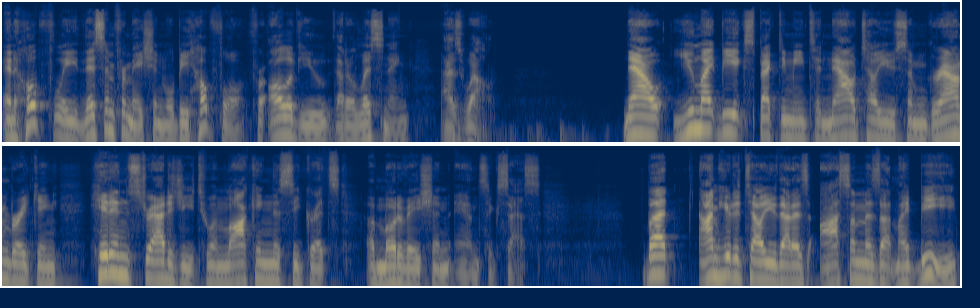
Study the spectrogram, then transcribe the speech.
And hopefully, this information will be helpful for all of you that are listening as well. Now, you might be expecting me to now tell you some groundbreaking hidden strategy to unlocking the secrets of motivation and success. But I'm here to tell you that as awesome as that might be,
